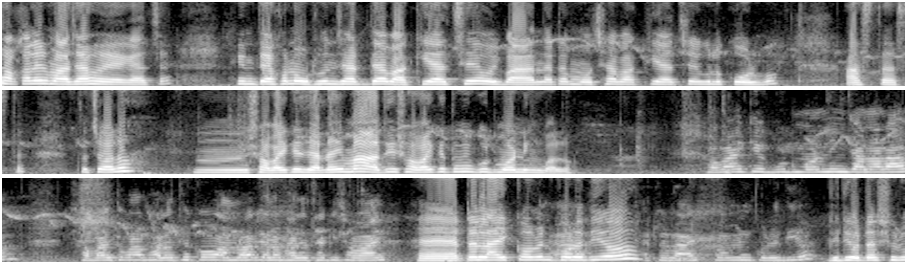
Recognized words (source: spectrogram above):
সকালের মাজা হয়ে গেছে। কিন্তু এখনও উঠোন ঝাড় দেওয়া বাকি আছে। ওই বারান্দাটা মোছা বাকি আছে এগুলো করব আস্তে আস্তে। তো চলো সবাইকে জানাই। মা, আজকে সবাইকে তুমি গুড মর্নিং বলো। সবাইকে গুড মর্নিং জানালাম। সবাই তোমরা ভালো থেকো আমরাও যেন ভালো থাকি সবাই। হ্যাঁ একটা লাইক কমেন্ট করে দিও। একটা লাইক কমেন্ট করে দিও। ভিডিওটা শুরু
